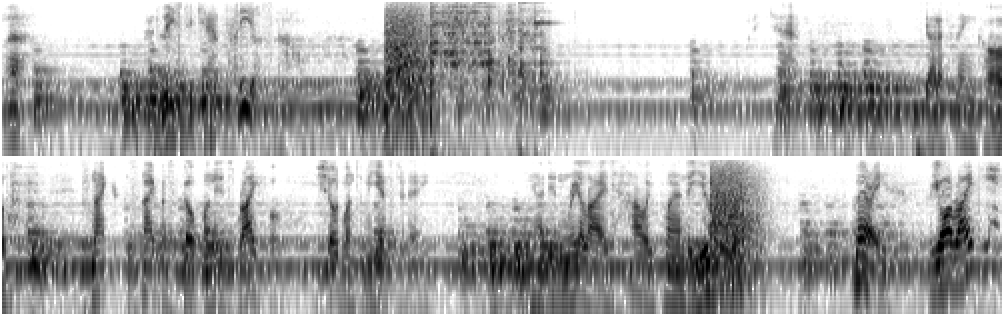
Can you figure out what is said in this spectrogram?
Well, at least he can't see us now. He's got a thing called sniper, sniper scope on his rifle. He showed one to me yesterday. I didn't realize how he planned to use it. Mary, are you all right? Yes,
